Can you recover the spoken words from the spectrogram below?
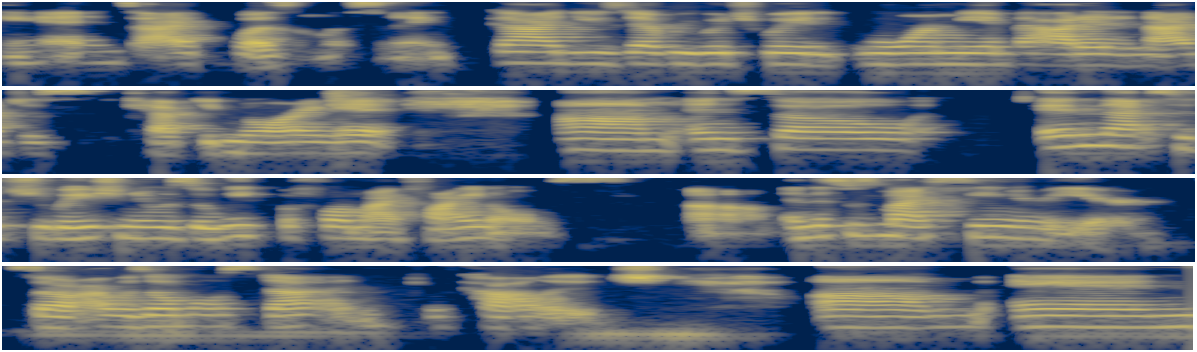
and I wasn't listening. God used every which way to warn me about it and I just kept ignoring it. Um, and so in that situation, it was a week before my finals. Um, and this was my senior year. So I was almost done with college. Um, and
